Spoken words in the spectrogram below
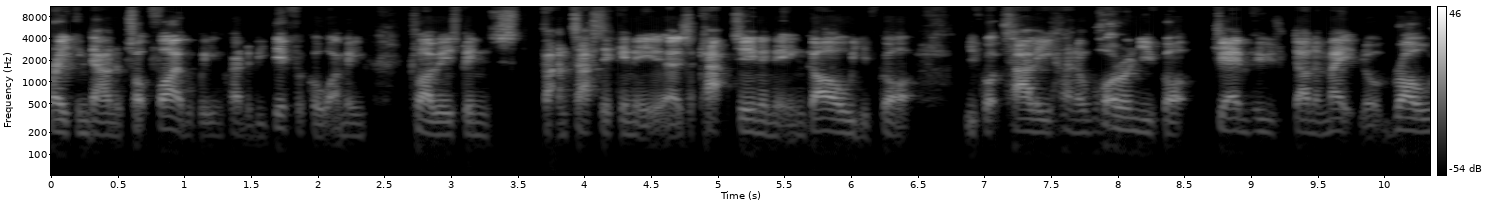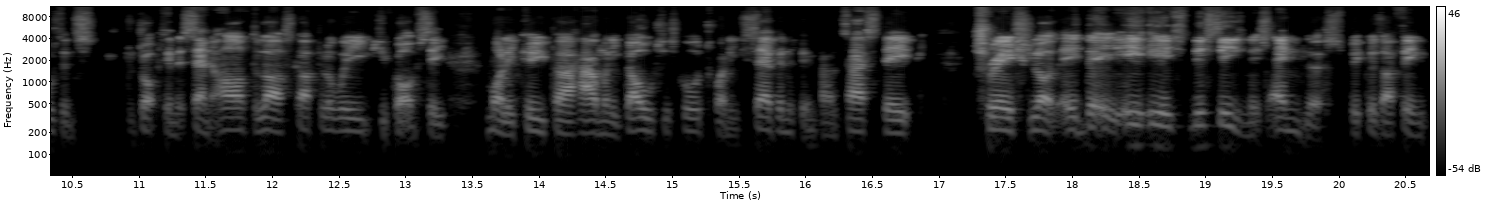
breaking down the top five will be incredibly difficult. I mean, Chloe has been fantastic in it as a captain and in goal. You've got you've got Tally, Hannah Warren, you've got Jem who's done a mate look, roles and dropped in at centre half the last couple of weeks. You've got obviously Molly Cooper, how many goals she scored? Twenty seven has been fantastic. Trish, look, it, it, it is this season. It's endless because I think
